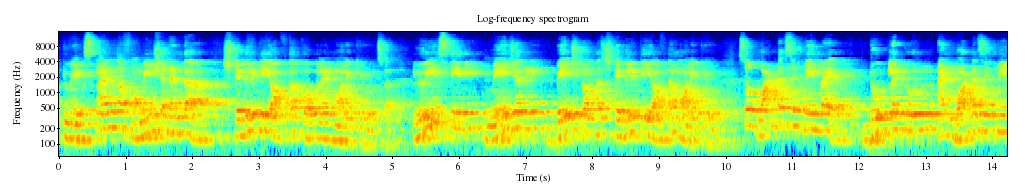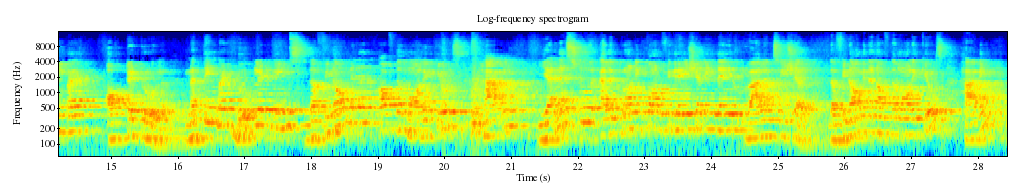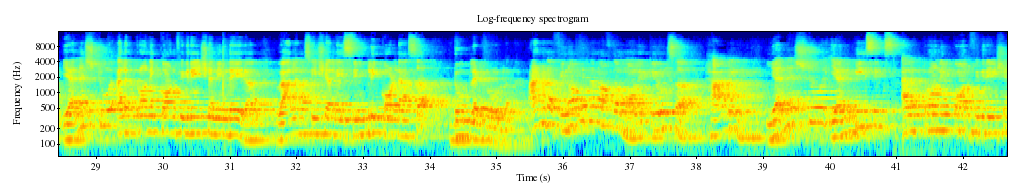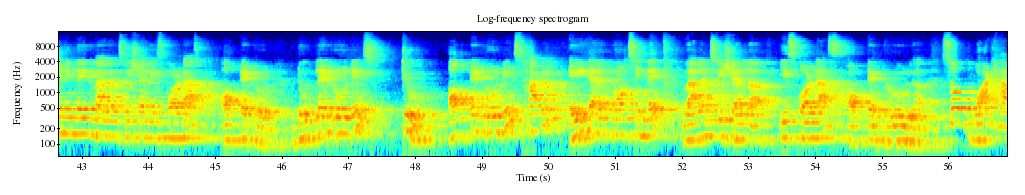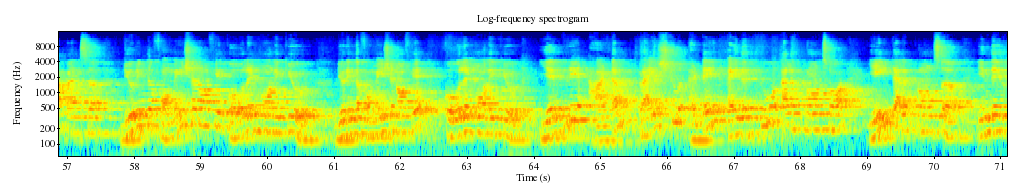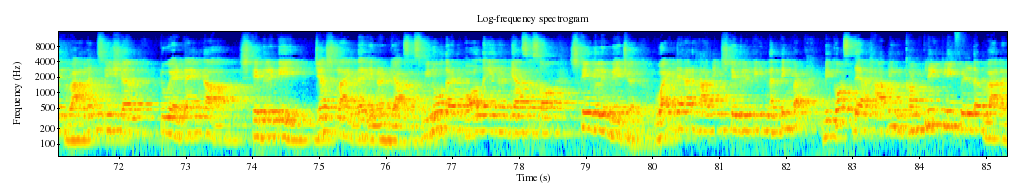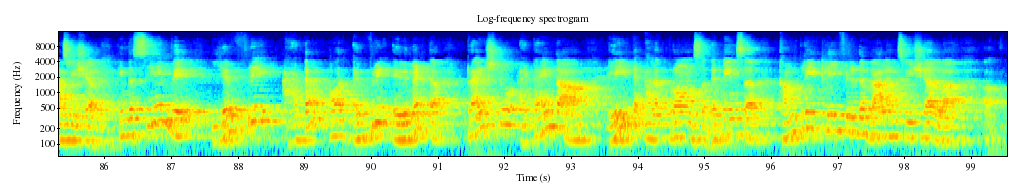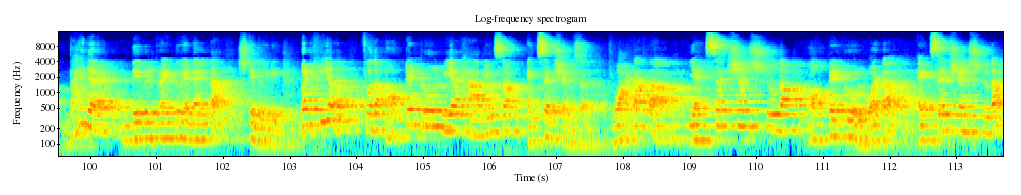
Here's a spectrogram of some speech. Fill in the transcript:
to explain the formation and the stability of the covalent molecules. Lewis theory majorly based on the stability of the molecule. So what does it mean by duplet rule and what does it mean by octet rule? Nothing but duplet means the phenomenon of the molecules having NS2 electronic configuration in their valency shell. The phenomenon of the molecules having NS2 electronic configuration in their valency shell is simply called as a duplet rule. And the phenomenon of the molecules uh, having NS2 NP6 electronic configuration in their valence shell is called as octet rule. Duplet rule means 2. Octet rule means having 8 electrons in their valence shell uh, is called as octet rule. So what happens uh, during the formation of a covalent molecule, during the formation of a covalent molecule, every atom tries to attain either 2 electrons or 8 electrons uh, in their valency shell to attain the stability just like the inert gases. We know that all the inert gases are stable in nature. Why they are having stability? Nothing but because they are having completely filled up valency shell. In the same way, every atom or every element uh, tries to attain the 8 electrons that means uh, completely filled valency shell uh, by that they will try to attain the stability. But here for the octet rule we are having some exceptions. What are the exceptions to the octet rule? What are exceptions to the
